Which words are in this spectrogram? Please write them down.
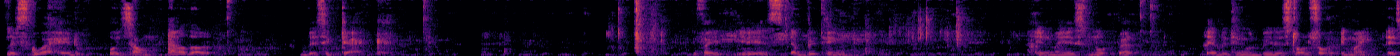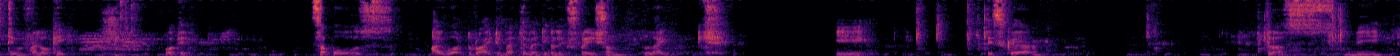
let's go ahead with some another basic tag if I erase everything in my notepad everything will be erased also in my HTML file okay? Okay. Suppose I want to write a mathematical expression like a square plus b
